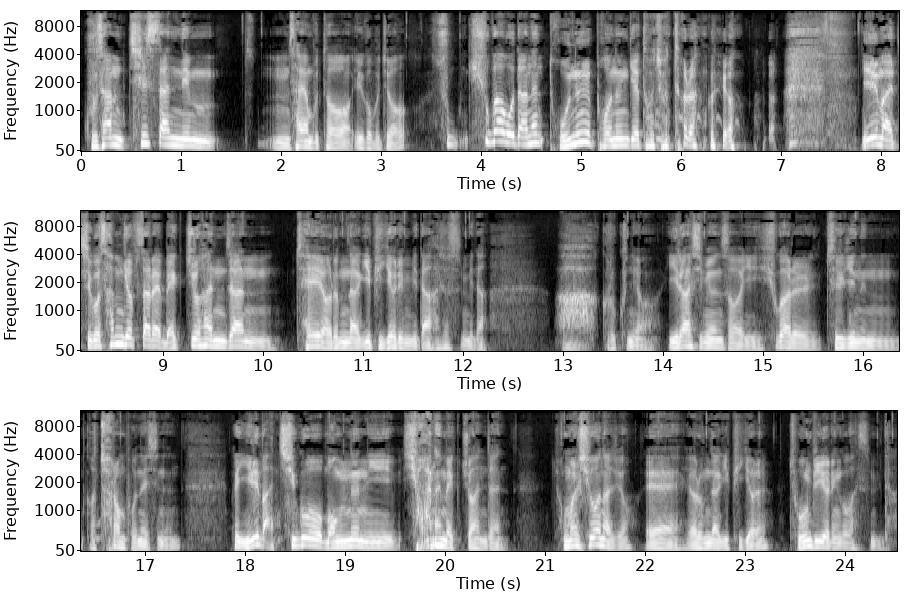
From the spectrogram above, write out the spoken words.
9374님 음, 사연부터 읽어보죠. 수, 휴가보다는 돈을 버는 게 더 좋더라고요. 일 마치고 삼겹살에 맥주 한 잔 제 여름나기 비결입니다 하셨습니다. 아 그렇군요. 일하시면서 이 휴가를 즐기는 것처럼 보내시는 그일 마치고 먹는 이 시원한 맥주 한 잔 정말 시원하죠. 예, 여름나기 비결 좋은 비결인 것 같습니다.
